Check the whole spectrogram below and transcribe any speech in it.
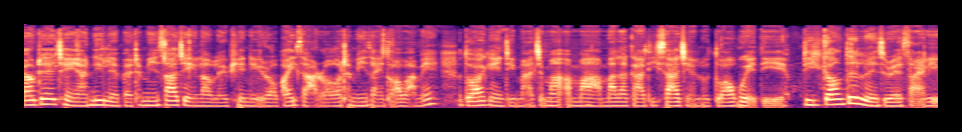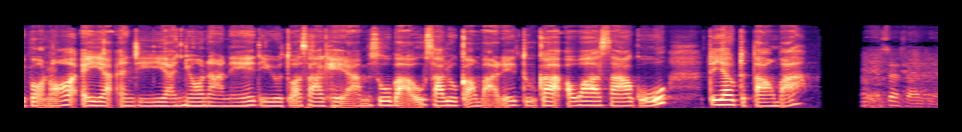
ရောက်တဲ့အချိန်ကနေ့လယ်ပဲထမင်းစားချိန်လောက်လည်းဖြစ်နေတော့ဘိုက်စာတော့ထမင်းဆိုင်သွားပါမယ်။မသွားခင်ဒီမှာကျမအမမလကာတီစားချိန်လို့သွားဝယ်သေးတယ်။ဒီကောင်းတစ်လွင်ဆိုတဲ့ဆိုင်လေးပေါ့နော်။အဲ့ရအန်တီကညောနာနဲ့ဒီကိုသွားစားခဲ့တာမစိုးပါဘူး။စားလို့ကောင်းပါတယ်။သူကအဝါစားကိုတယောက်တစ်တောင်းပါအဆက်စားတယ်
